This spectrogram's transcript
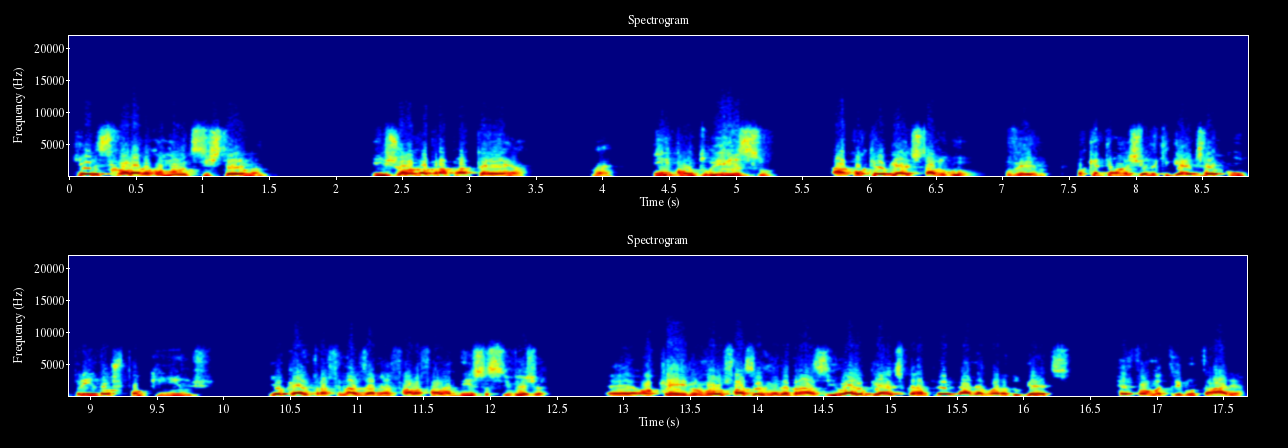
que ele se coloca como antissistema e joga para a plateia. Né? Enquanto isso, ah, porque o Guedes está no governo? Porque tem uma agenda que Guedes vai cumprindo aos pouquinhos. E eu quero, para finalizar minha fala, falar disso. Assim, veja, é, ok, não vamos fazer o Renda Brasil. Aí o Guedes, qual é a prioridade agora do Guedes? Reforma tributária.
